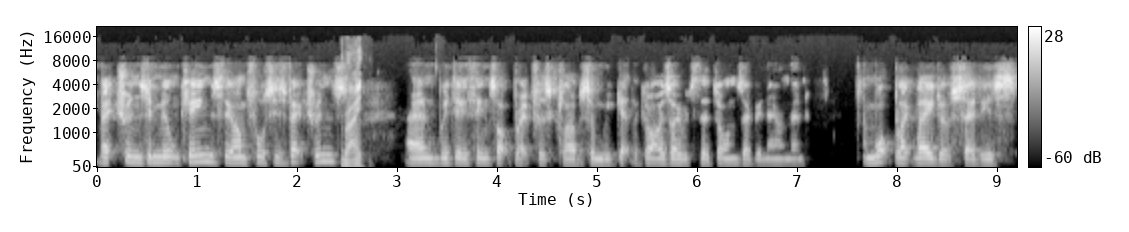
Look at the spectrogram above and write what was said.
veterans in Milton Keynes, the Armed Forces veterans. Right. And we do things like breakfast clubs and we get the guys over to the Dons every now and then. And what Blaklader have said is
